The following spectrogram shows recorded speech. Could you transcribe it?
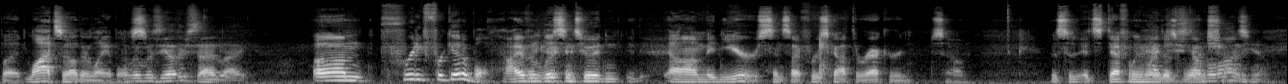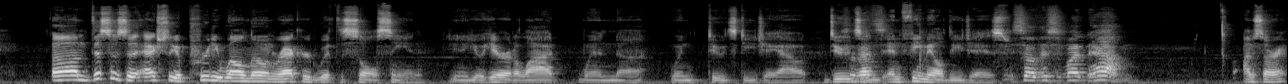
but lots of other labels. What was the other side like? Um, pretty forgettable. I haven't listened to it in, um, in years since I first got the record. So this is it's definitely one How'd of those one stumble on shots. Um, this is a, actually a pretty well known record with the soul scene. You know, you'll hear it a lot when uh, when dudes DJ out, dudes and, and female DJs. So this is what happened I'm sorry.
